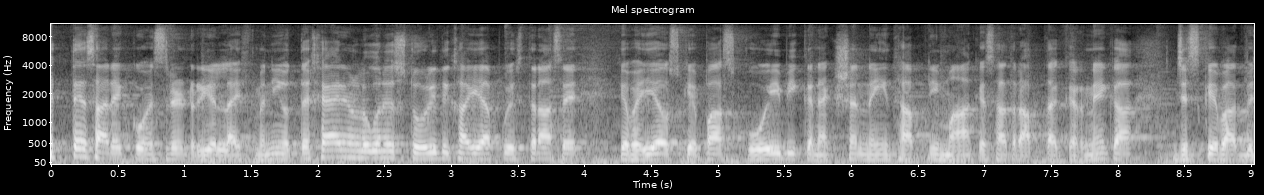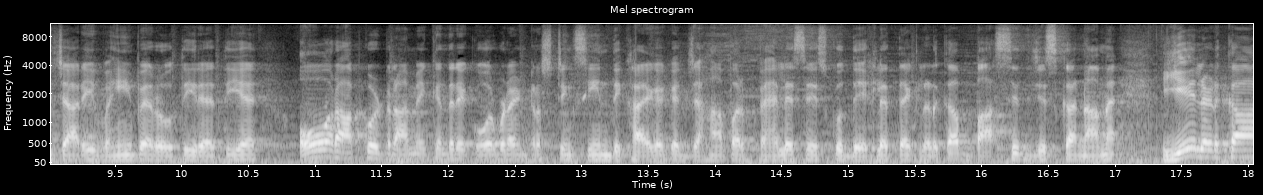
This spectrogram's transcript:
इतने सारे कोइंसिडेंट रियल लाइफ में नहीं होते। खैर, इन लोगों ने स्टोरी दिखाई आपको इस तरह से कि भैया, उसके पास कोई भी कनेक्शन नहीं था अपनी माँ के साथ रबता करने का, जिसके बाद बेचारी वहीं पर रोती रहती है। और आपको ड्रामे के अंदर एक और बड़ा इंटरेस्टिंग सीन दिखाएगा कि जहाँ पर पहले से इसको देख लेता है एक लड़का, बासित, जिसका नाम है। ये लड़का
